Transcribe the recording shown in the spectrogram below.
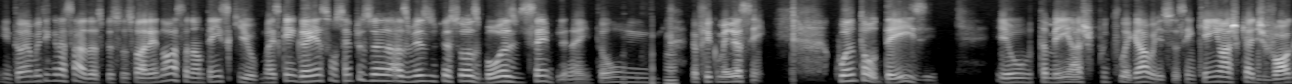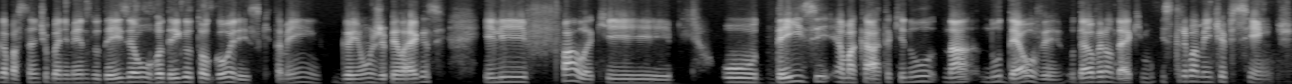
Então é muito engraçado as pessoas falarem, nossa, não tem skill. Mas quem ganha são sempre as mesmas pessoas boas de sempre, né? Então uhum. eu fico meio assim. Quanto ao Daisy, eu também acho muito legal isso. Assim, quem eu acho que advoga bastante o banimento do Daisy é o Rodrigo Togores, que também ganhou um GP Legacy. Ele fala que o Daisy é uma carta que no, na, no Delver, o Delver é um deck extremamente eficiente.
